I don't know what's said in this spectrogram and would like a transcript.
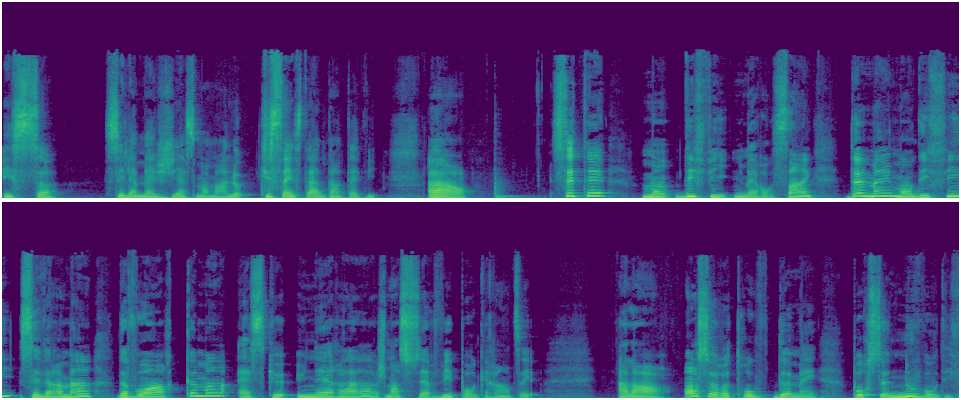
Et ça, c'est la magie à ce moment-là qui s'installe dans ta vie. Alors, c'était mon défi numéro 5. Demain, mon défi, c'est vraiment de voir comment est-ce qu'une erreur, je m'en suis servi pour grandir. Alors, on se retrouve demain pour ce nouveau défi.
